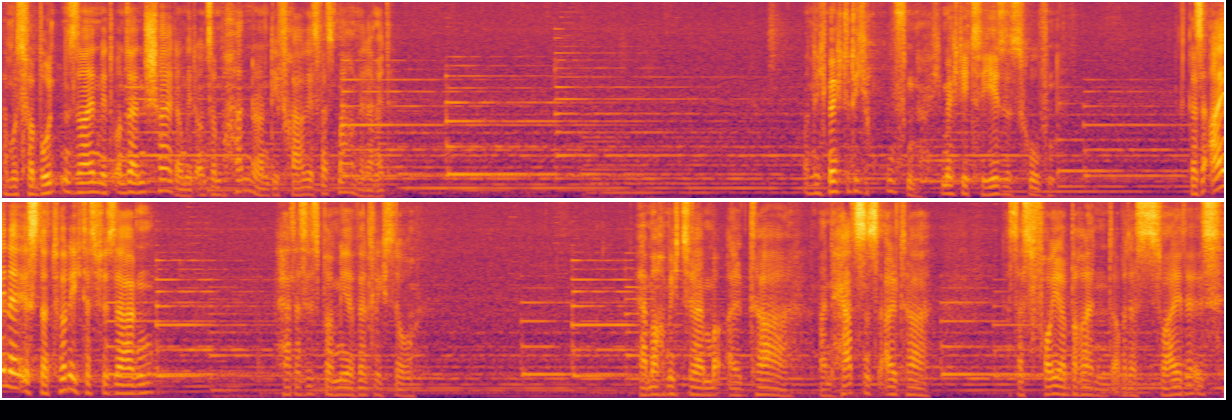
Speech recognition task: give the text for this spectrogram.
er muss verbunden sein mit unserer Entscheidung, mit unserem Handeln. Und die Frage ist, was machen wir damit? Und ich möchte dich rufen, ich möchte dich zu Jesus rufen. Das eine ist natürlich, dass wir sagen, Herr, das ist bei mir wirklich so. Herr, mach mich zu einem Altar, mein Herzensaltar, dass das Feuer brennt. Aber das zweite ist,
